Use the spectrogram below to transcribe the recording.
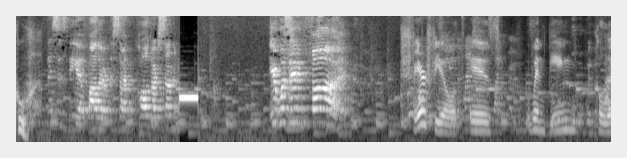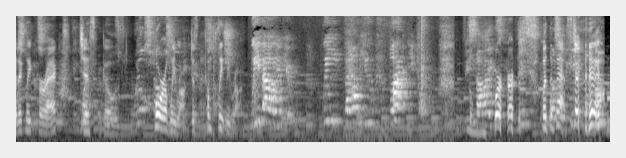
whew, This is the uh, father of the son who called our son It was in fun! Fairfield is when being politically correct just goes horribly wrong, just completely wrong. We value you. We value black people. Besides, Worst, this but the best.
